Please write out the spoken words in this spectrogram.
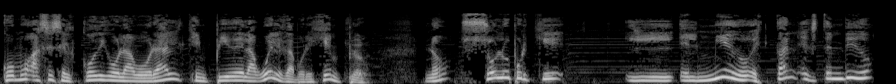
¿Cómo haces el código laboral que impide la huelga, por ejemplo? Claro. ¿No? Solo porque el, el miedo es tan extendido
